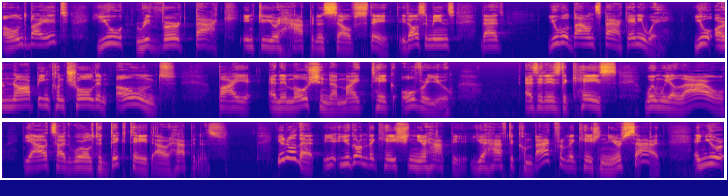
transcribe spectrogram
owned by it, you revert back into your happiness self state. It also means that you will bounce back anyway. You are not being controlled and owned by an emotion that might take over you, as it is the case when we allow the outside world to dictate our happiness. You know that. You, go on vacation, you're happy. You have to come back from vacation, you're sad. And you're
